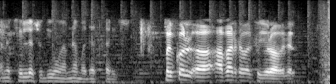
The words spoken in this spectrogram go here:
અને છેલ્લે સુધી હું એમને મદદ કરીશ. બિલકુલ આભાર બદલ.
